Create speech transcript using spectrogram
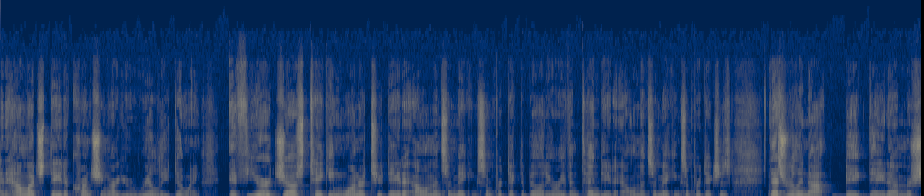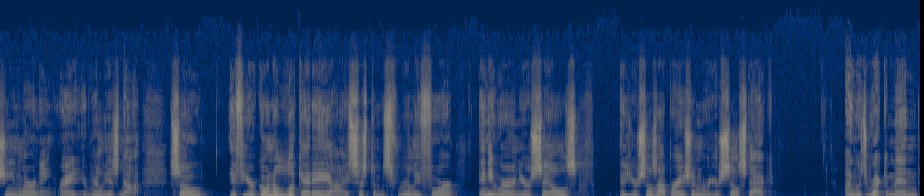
and how much data crunching are you really doing. If you're just taking one or two data elements and making some predictability, or even 10 data elements and making some predictions, that's really not big data machine learning, right? It really is not. So if you're going to look at AI systems really for anywhere in your sales, your sales operation or your sales stack, I would recommend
